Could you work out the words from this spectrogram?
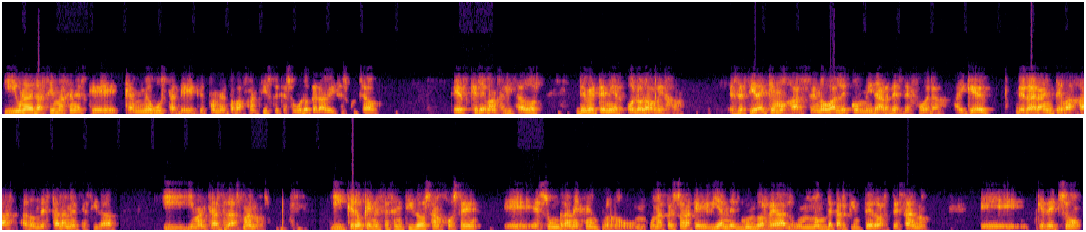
Y una de las imágenes que, a mí me gusta que, que, pone el Papa Francisco y que seguro que la habéis escuchado, es que el evangelizador debe tener olor a oveja. Es decir, hay que mojarse, no vale con mirar desde fuera, hay que verdaderamente bajar a donde está la necesidad y, mancharse las manos. Y creo que en ese sentido San José eh, es un gran ejemplo, una persona que vivía en el mundo real, un hombre carpintero, artesano, eh, que de hecho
